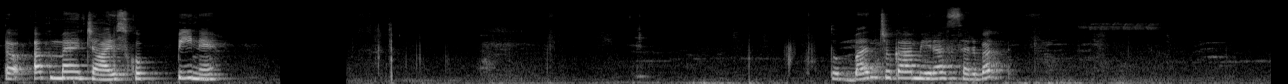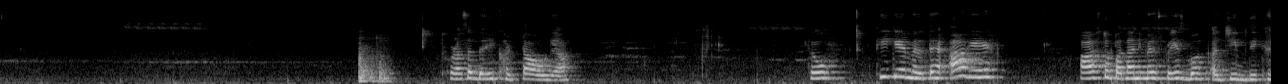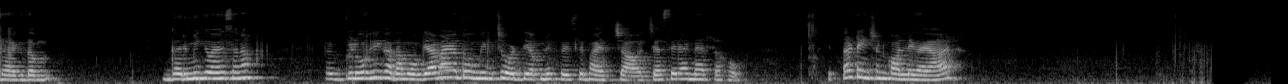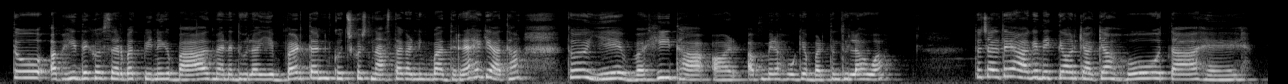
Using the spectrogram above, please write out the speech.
तो अब मैं जा इसको पीने। तो बन चुका मेरा शरबत। थोड़ा सा दही खट्टा हो गया। तो ठीक है, मिलते हैं आगे। आज तो पता नहीं, मेरा फेस बहुत अजीब दिख रहा है एकदम। गर्मी की वजह से ना ग्लो ही ख़त्म हो गया। मैंने तो उम्मीद छोड़ दी अपने फेस से, भाई जाओ, जैसे रहना रहो। इतना टेंशन कौन लेगा यार? तो अभी देखो, शरबत पीने के बाद मैंने धुला ये बर्तन। कुछ कुछ नाश्ता करने के बाद रह गया था तो ये वही था और अब मेरा हो गया बर्तन धुला हुआ। तो चलते हैं आगे देखते हैं और क्या क्या होता है।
